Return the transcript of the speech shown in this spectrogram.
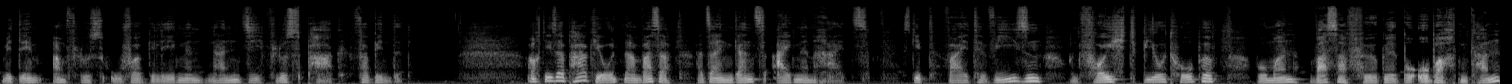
mit dem am Flussufer gelegenen Nansi-Flusspark verbindet. Auch dieser Park hier unten am Wasser hat seinen ganz eigenen Reiz. Es gibt weite Wiesen und Feuchtbiotope, wo man Wasservögel beobachten kann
